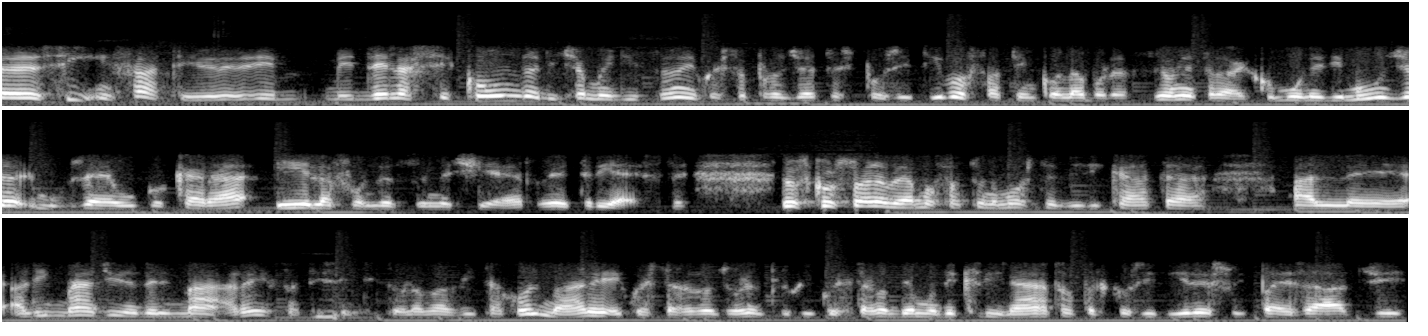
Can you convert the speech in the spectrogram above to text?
Eh, sì, infatti, ed è la seconda diciamo, edizione di questo progetto espositivo fatto in collaborazione tra il Comune di Muggia, il Museo Ugo Carà e la Fondazione CR Trieste. Lo scorso anno avevamo fatto una mostra dedicata alle- all'immagine del mare, infatti si intitolava Vita col mare e questa è la ragione per cui quest'anno abbiamo declinato, per così dire, sui paesaggi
